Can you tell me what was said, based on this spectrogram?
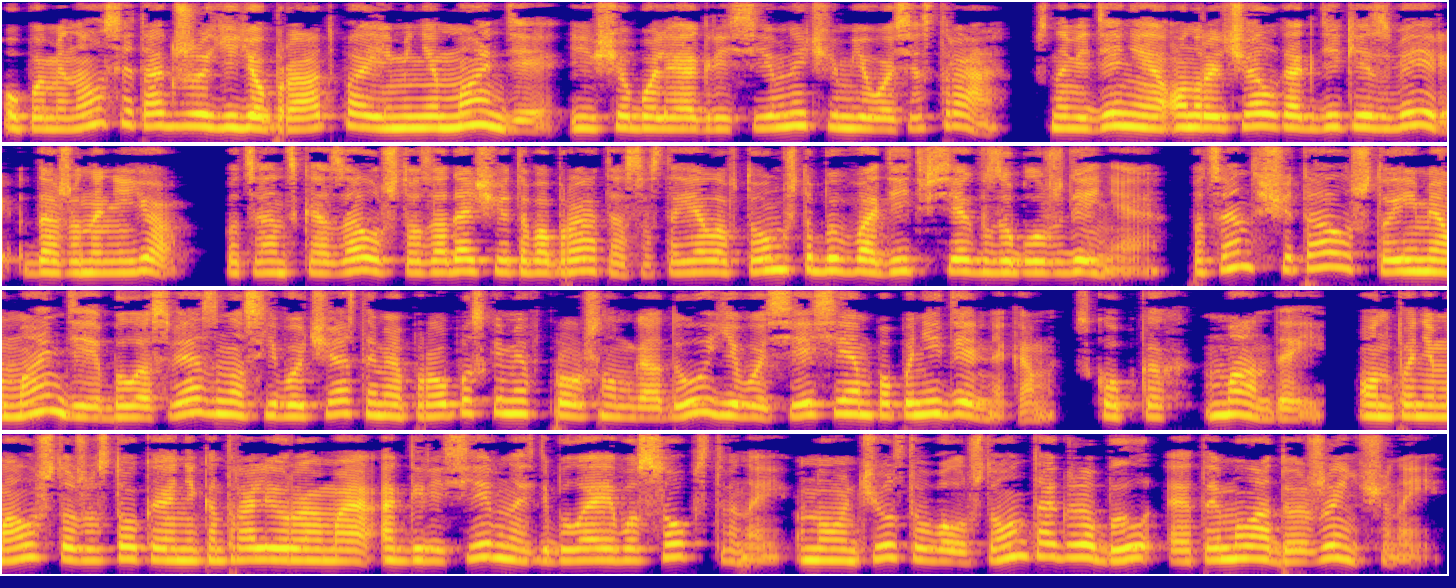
Упоминался также ее брат по имени Манди, еще более агрессивный, чем его сестра. В сновидении он рычал, как дикий зверь, даже на нее. Пациент сказал, что задача этого брата состояла в том, чтобы вводить всех в заблуждение. Пациент считал, что имя Манди было связано с его частыми пропусками в прошлом году его сессиям по понедельникам, в скобках «Мандей». Он понимал, что жестокая неконтролируемая агрессивность была его собственной, но он чувствовал, что он также был этой молодой женщиной.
